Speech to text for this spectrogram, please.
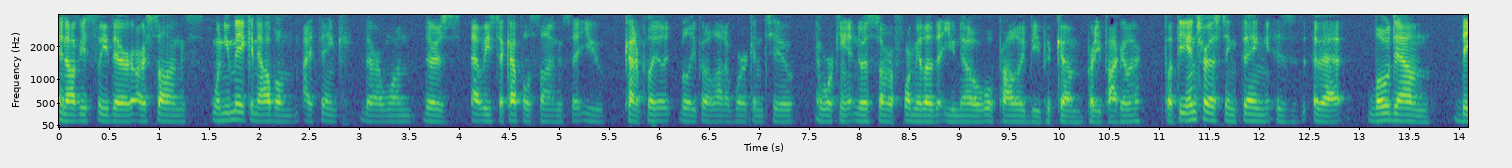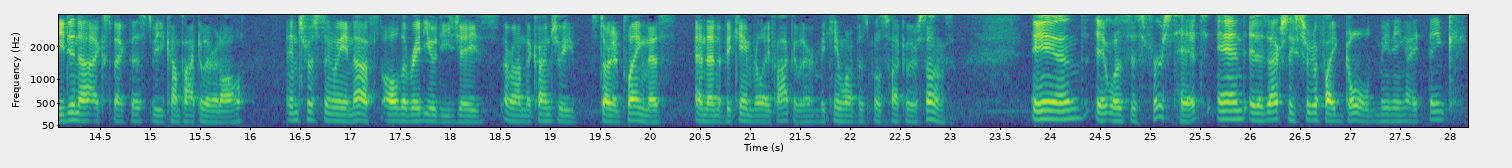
And obviously there are songs when you make an album i think there are one there's at least a couple songs that you kind of play, really put a lot of work into and working it into a sort of formula that you know will probably be become pretty popular. But the interesting thing is that lowdown they did not expect this to become popular at all interestingly enough, all the radio DJs around the country started playing this, and then it became really popular and became one of his most popular songs. And it was his first hit, and it is actually certified gold, meaning I think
